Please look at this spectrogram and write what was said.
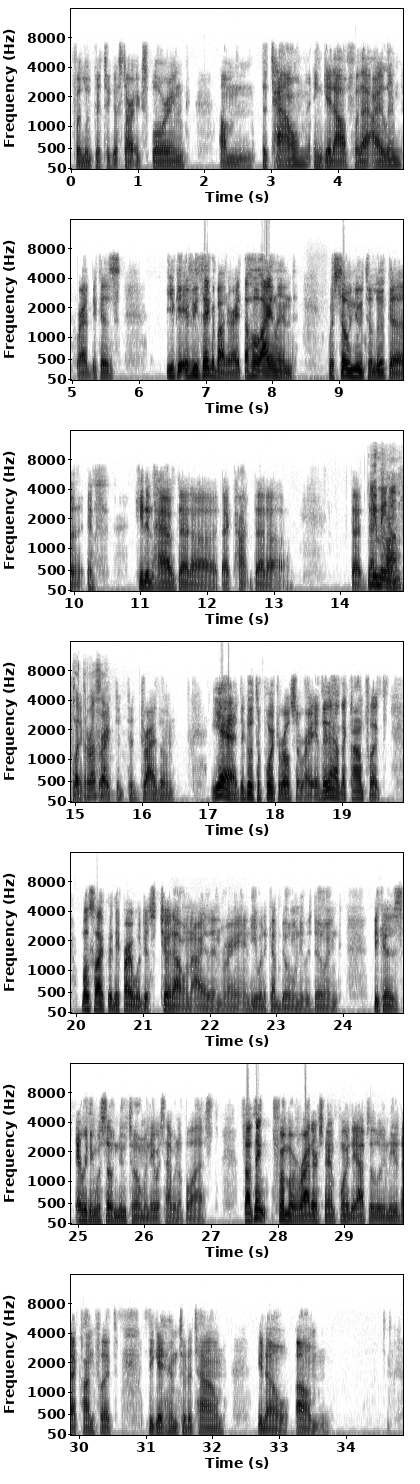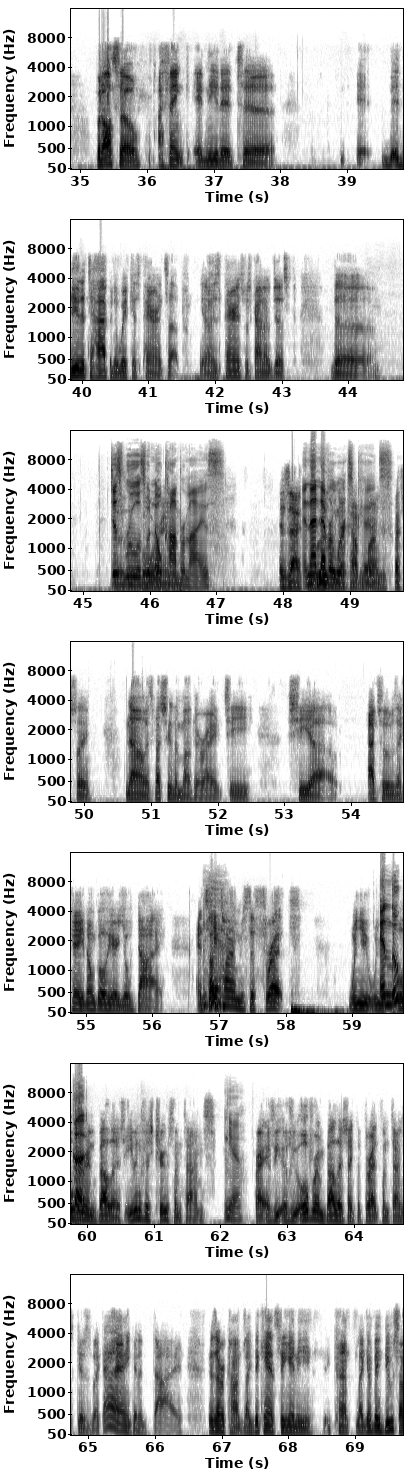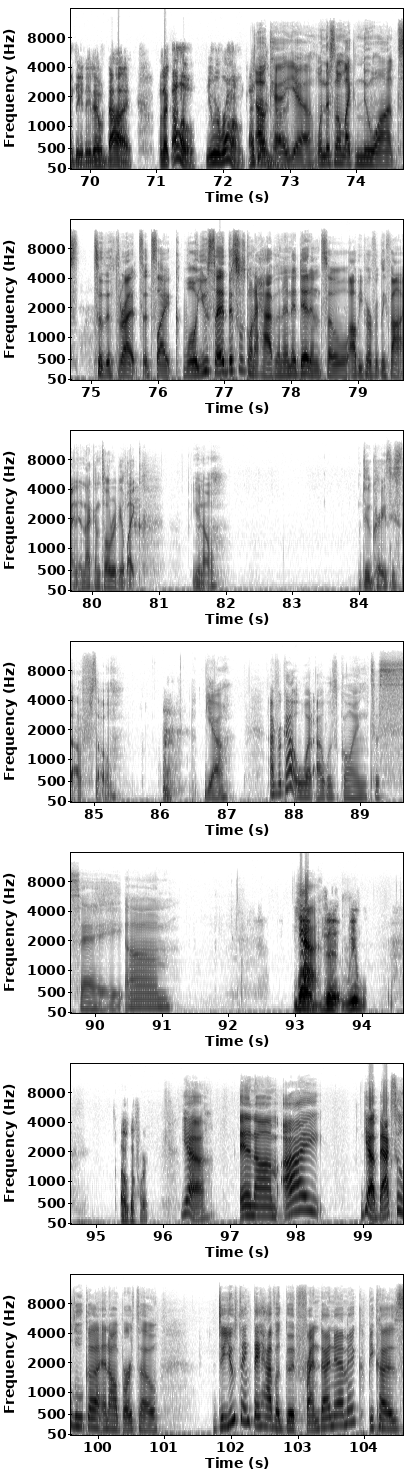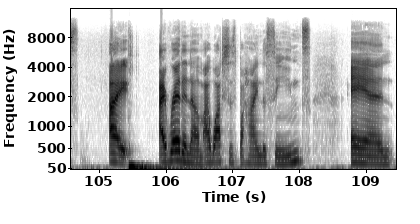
for Luca to start exploring um the town and get out for that island, right? Because you get, if you think about it, right, the whole island was so new to Luca if he didn't have that uh that con that uh that You that mean um conflict, Porto Rosso? right, to, to drive them, yeah, to go to Porto Rosso, right? If they didn't have the conflict, most likely they probably would just chilled out on the island, right? And he would have kept doing what he was doing because everything was so new to him and they was having a blast. So I think from a writer standpoint, they absolutely needed that conflict to get him to the town, you know. Um, but also I think it needed to it, it needed to happen to wake his parents up. You know, his parents was kind of just the Just the the rules with no compromise. exactly And that rules never with no works compromise, especially no, especially the mother, right? She she uh absolutely was like, "Hey, don't go here, you'll die." And Yeah. sometimes the threat when you when you Luca over embellish, even if it's true sometimes, yeah. right? If you if you over embellish like the threat, sometimes kids are like, ah, "I ain't gonna die." There's ever con like they can't see any con like if they do something they don't die, they're like, "Oh, you were wrong. I didn't Okay, die." yeah. When there's no like nuance to the threats, it's like, well, you said this was going to happen and it didn't, so I'll be perfectly fine and I can totally like, you know, do crazy stuff. So, yeah. I forgot what I was going to say. Um, Well, yeah. the we oh go for it. Yeah. And um I yeah, back to Luca and Alberto. Do you think they have a good friend dynamic? Because I I read and um I watched this behind the scenes and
